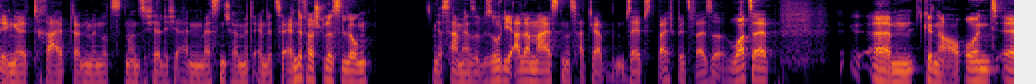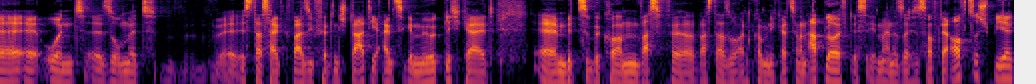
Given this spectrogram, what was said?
Dinge treibt, dann benutzt man sicherlich einen Messenger mit Ende-zu-Ende-Verschlüsselung. Das haben ja sowieso die allermeisten. Das hat ja selbst beispielsweise WhatsApp ähm, genau, und, äh, und äh, somit ist das halt quasi für den Staat die einzige Möglichkeit, äh, mitzubekommen, was, für, was da so an Kommunikation abläuft, ist eben eine solche Software aufzuspielen.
